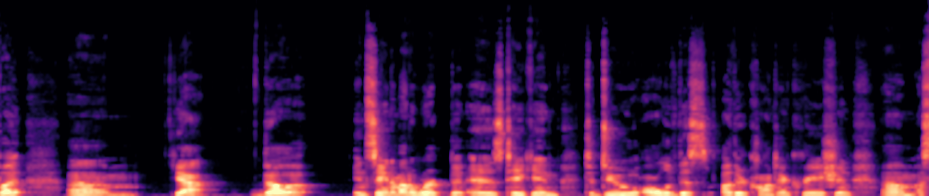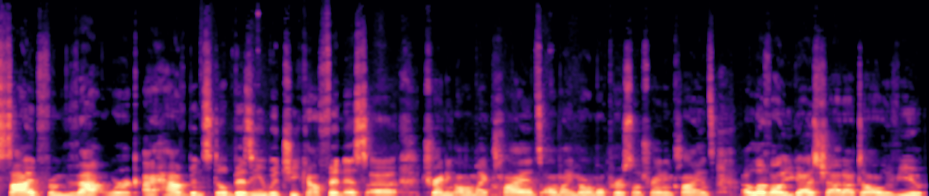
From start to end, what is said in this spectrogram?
But um, yeah, the insane amount of work that has taken to do all of this other content creation. Um, aside from that work, I have been still busy with GCal Fitness, uh, training all my clients, all my normal personal training clients. I love all you guys. Shout out to all of you.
